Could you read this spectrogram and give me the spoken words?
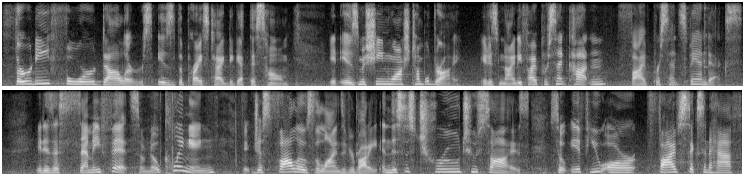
$34 is the price tag to get this home. It is machine wash, tumble dry. It is 95% cotton, 5% spandex. It is a semi-fit, so no clinging. It just follows the lines of your body. And this is true to size. So if you are five, six and a half,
